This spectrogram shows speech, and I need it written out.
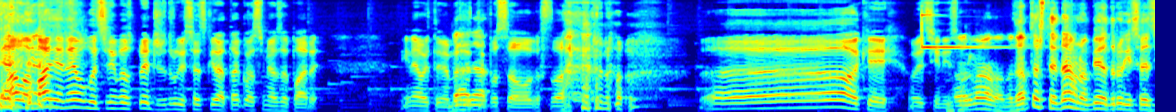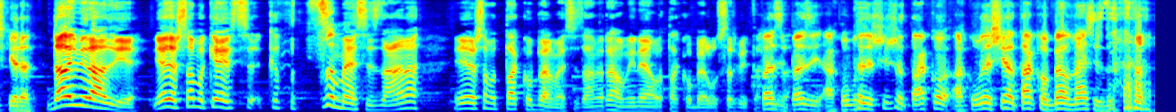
malo manje nemoguće nego da spriječiš drugi svjetski rat, tako da sam ja za pare. I nemojte me mrziti posle ovoga, stvarno. Okej, u većini smo. Normalno, zato što je davno bio drugi svjetski rat. Da li bi radije? Jedeš samo KFC, KFC mjesec dana, jedeš samo Taco Bell mjesec dana, realno mi nemamo Taco Bell u Srbiji, tako Pazi, da. pazi, ako budeš išao tako, ako budeš jeo tako bel mjesec dana,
